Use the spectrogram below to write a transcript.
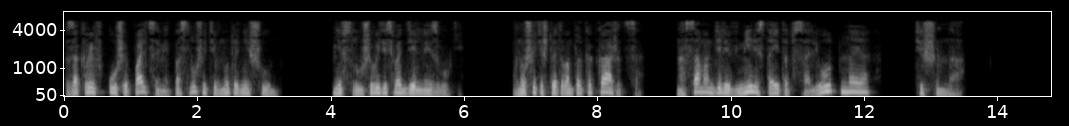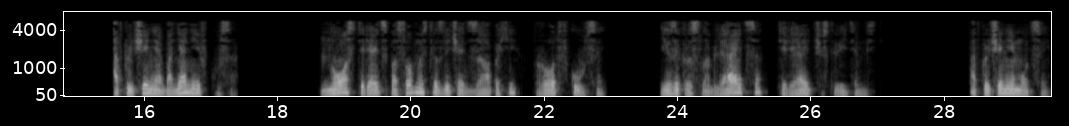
Закрыв уши пальцами, послушайте внутренний шум. Не вслушивайтесь в отдельные звуки. Внушите, что это вам только кажется. На самом деле в мире стоит абсолютная тишина. Отключение обоняния и вкуса. Нос теряет способность различать запахи, рот — вкусы. Язык расслабляется, теряет чувствительность. Отключение эмоций.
